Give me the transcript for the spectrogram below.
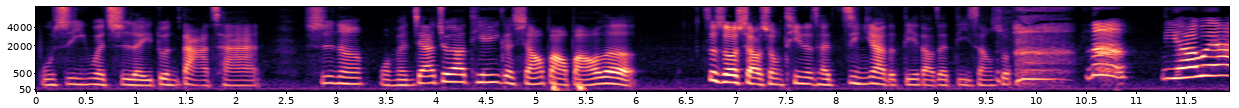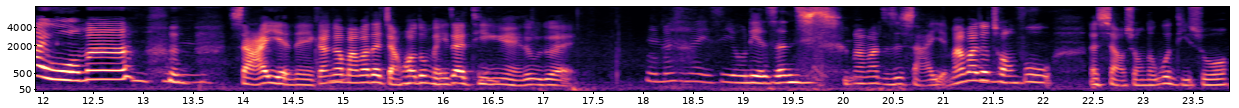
不是因为吃了一顿大餐，是呢，我们家就要添一个小宝宝了。这时候，小熊听了才惊讶的跌倒在地上，说：“ 那你还会爱我吗？” 傻眼呢，刚刚妈妈在讲话都没在听，哎，对不对？妈妈现在也是有点生气。妈妈只是傻眼，妈妈就重复了小熊的问题，说。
